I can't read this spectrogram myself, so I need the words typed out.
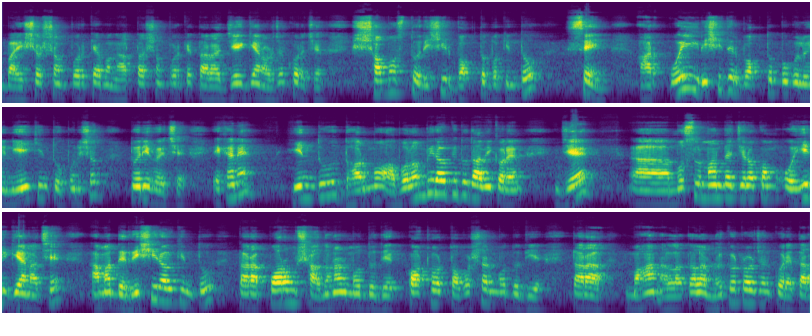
বা ঈশ্বর সম্পর্কে এবং আত্মার সম্পর্কে তারা যে জ্ঞান অর্জন করেছেন, সমস্ত ঋষির বক্তব্য কিন্তু সেম আর ওই ঋষিদের বক্তব্যগুলো নিয়েই কিন্তু উপনিষদ তৈরি হয়েছে। এখানে হিন্দু ধর্ম অবলম্বীরাও কিন্তু দাবি করেন যে মুসলমানদের যেরকম অহির জ্ঞান আছে, আমাদের ঋষিরাও কিন্তু তারা পরম সাধনার মধ্য দিয়ে, কঠোর তপস্যার মধ্য দিয়ে তারা মহান আল্লাহ তালা নৈকট অর্জন করে তার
